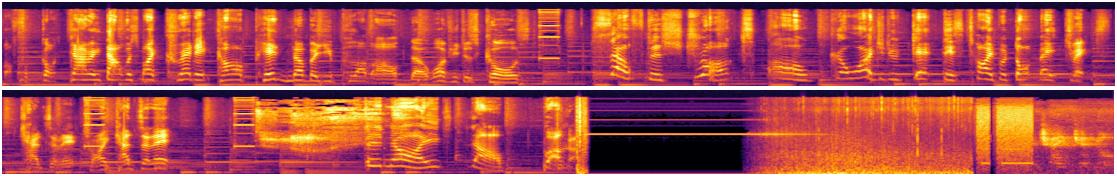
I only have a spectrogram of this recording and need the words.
Oh, forgot, Gary, that was my credit card PIN number, you plum. Oh no, what have you just caused? Self-destruct? Oh, God, why did you get this type of dot matrix? Cancel it, try cancel it. Denied? Oh, bugger. change Norwood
